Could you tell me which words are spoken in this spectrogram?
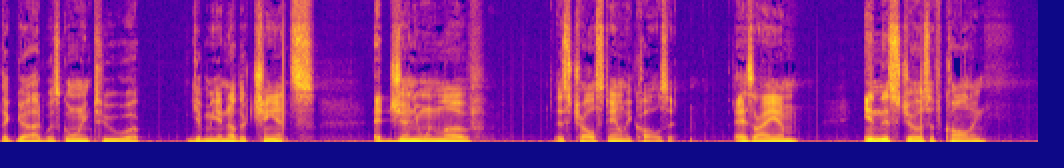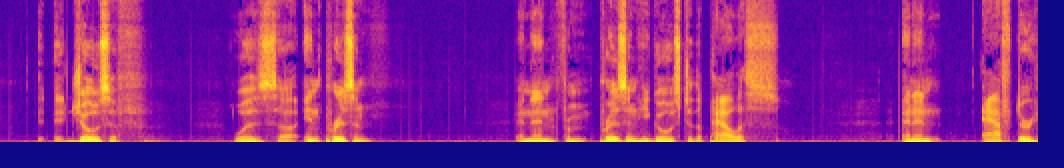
that God was going to uh, give me another chance at genuine love, as Charles Stanley calls it, as I am in this Joseph calling, Joseph was uh, in prison, and then from prison he goes to the palace, and then after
